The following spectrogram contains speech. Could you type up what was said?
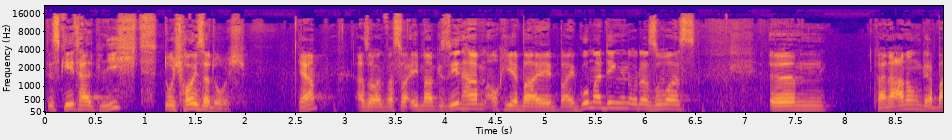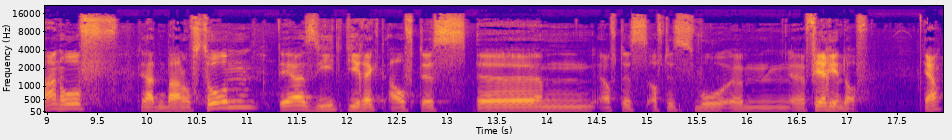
das geht halt nicht durch Häuser durch. Ja, also was wir eben mal gesehen haben, auch hier bei bei Gummerdingen oder sowas. Ähm, keine Ahnung, der Bahnhof, der hat einen Bahnhofsturm, der sieht direkt auf das, ähm, auf das, auf das wo, ähm, äh, Feriendorf. Ja?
